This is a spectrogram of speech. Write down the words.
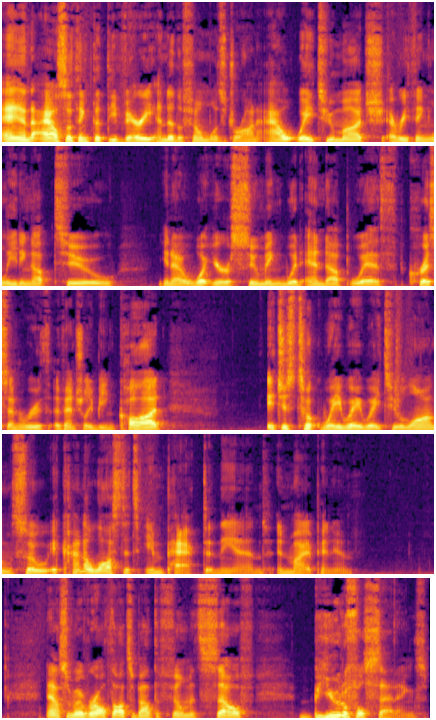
And I also think that the very end of the film was drawn out way too much. Everything leading up to, you know, what you're assuming would end up with Chris and Ruth eventually being caught it just took way, way, way too long. So it kind of lost its impact in the end, in my opinion. Now, some overall thoughts about the film itself beautiful settings,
